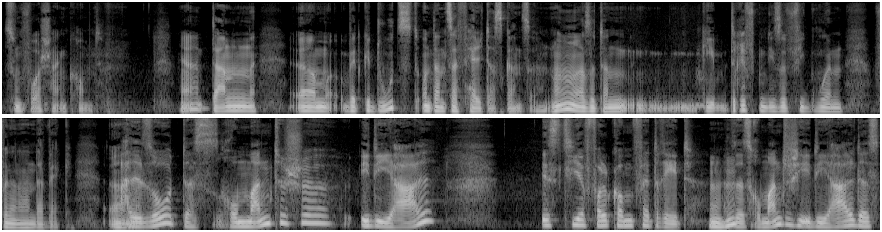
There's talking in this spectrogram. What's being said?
zum Vorschein kommt, ja, dann ähm, wird geduzt und dann zerfällt das Ganze. Ne? Also dann driften diese Figuren voneinander weg. Ähm, also das romantische Ideal ist hier vollkommen verdreht. Mhm. Also das romantische Ideal, dass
